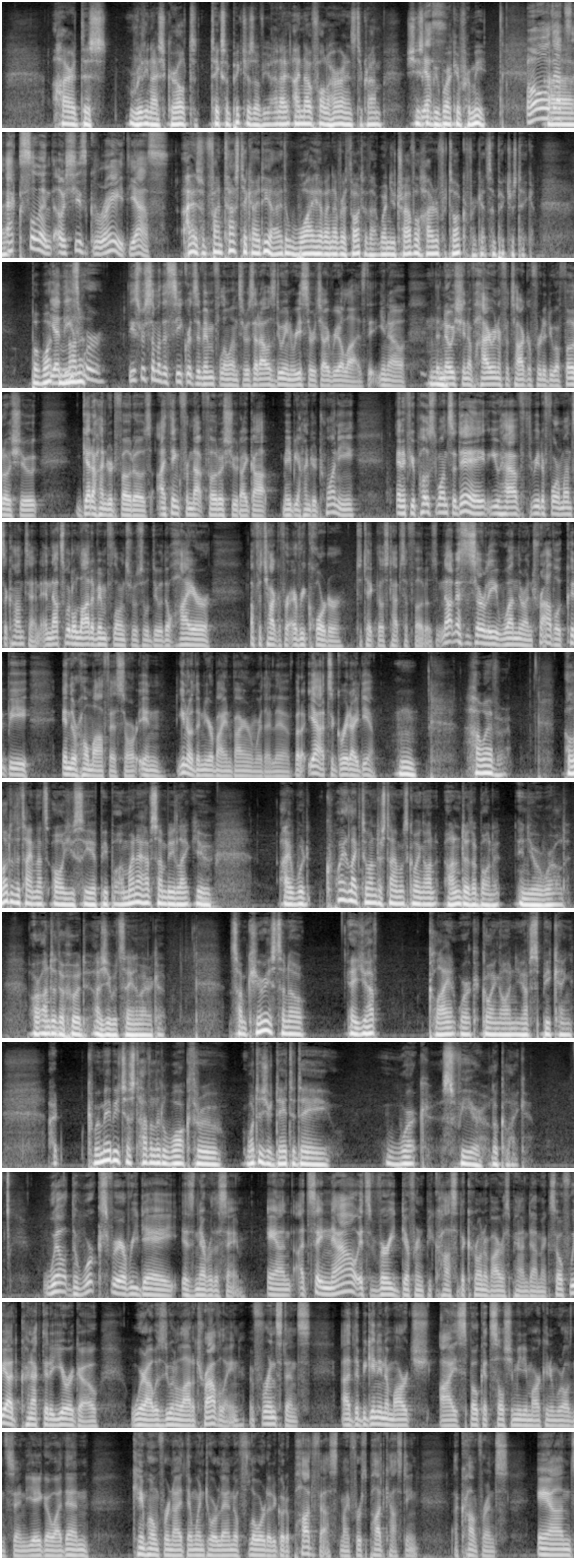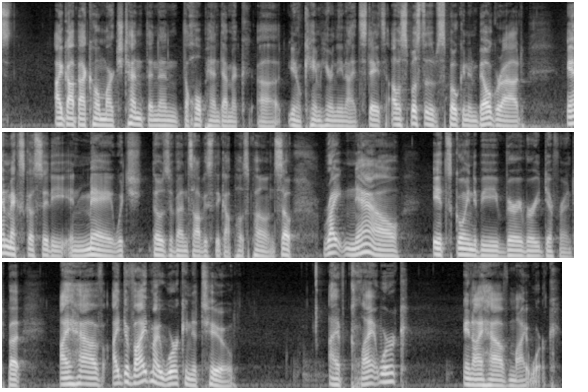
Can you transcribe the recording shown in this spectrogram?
hired this really nice girl to take some pictures of you, and I, I now follow her on Instagram. She's yes. going to be working for me. Oh, that's uh, excellent! Oh, she's great. Yes, it's a fantastic idea. why have I never thought of that? When you travel, hire a photographer, get some pictures taken. But what? Yeah, these were these were some of the secrets of influencers that I was doing research. I realized that, you know, mm. the notion of hiring a photographer to do a photo shoot, get 100 photos. I think from that photo shoot, I got maybe 120. And if you post once a day, you have three to four months of content. And that's what a lot of influencers will do. They'll hire a photographer every quarter to take those types of photos. Not necessarily when they're on travel, it could be in their home office or in, you know, the nearby environment where they live. But yeah, it's a great idea. Mm. However, a lot of the time that's all you see of people. And when I have somebody like you, I would quite like to understand what's going on under the bonnet in your world, or under the hood, as you would say in America. So I'm curious to know. Hey, you have client work going on, you have speaking. Can we maybe just have a little walk through what does your day to day work sphere look like? Well, the work sphere every day is never the same. And I'd say now it's very different because of the coronavirus pandemic. So if we had connected a year ago where I was doing a lot of traveling, for instance, at the beginning of March, I spoke at Social Media Marketing World in San Diego. I then came home for a night, then went to Orlando, Florida to go to PodFest, my first podcasting uh, conference. And I got back home March 10th, and then the whole pandemic, uh, you know, came here in the United States. I was supposed to have spoken in Belgrade and Mexico City in May, which those events obviously got postponed. So right now, it's going to be very, very different. But I have I divide my work into two. I have client work and I have my work.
